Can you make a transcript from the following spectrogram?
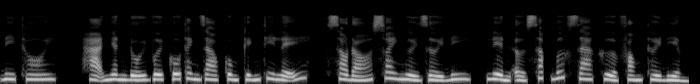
Đi thôi, hạ nhân đối với cố thanh giao cung kính thi lễ, sau đó xoay người rời đi, liền ở sắp bước ra cửa phòng thời điểm.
